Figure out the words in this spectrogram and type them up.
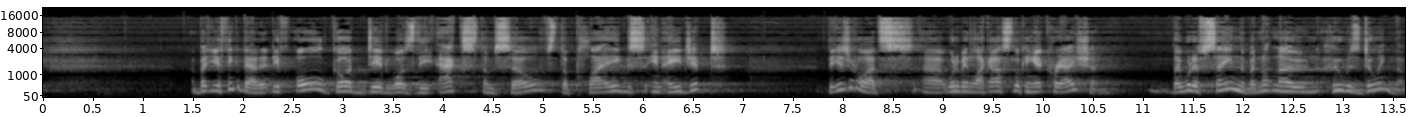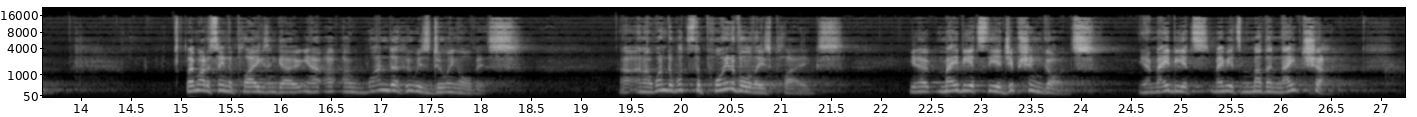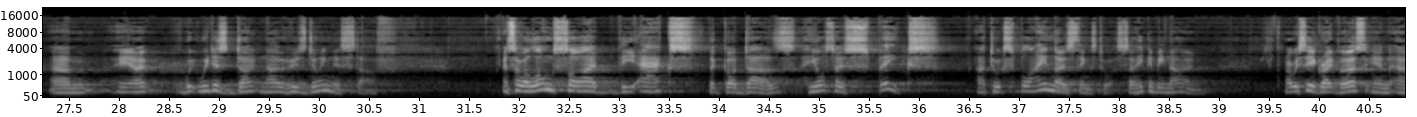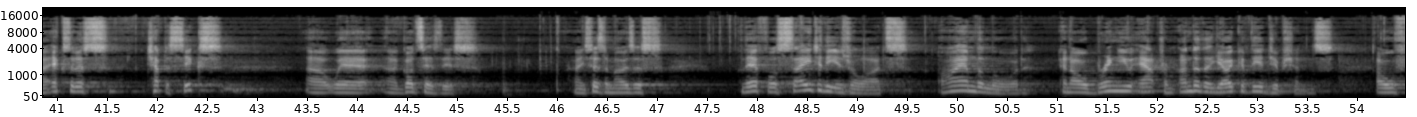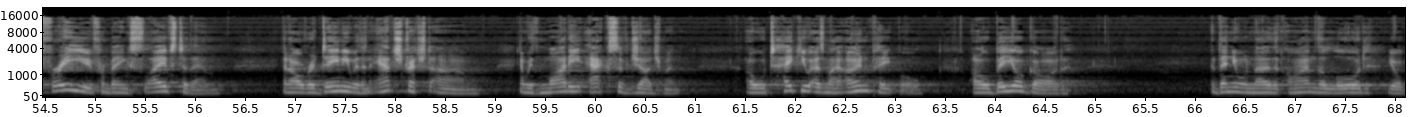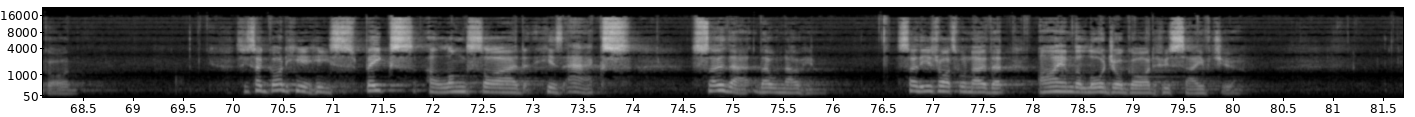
But you think about it if all God did was the acts themselves, the plagues in Egypt, the Israelites uh, would have been like us looking at creation. They would have seen them, but not known who was doing them. They might have seen the plagues and go, you know, I, I wonder who is doing all this. Uh, and I wonder what's the point of all these plagues. You know, maybe it's the Egyptian gods. You know, maybe it's, maybe it's Mother Nature. Um, you know, we, we just don't know who's doing this stuff. And so, alongside the acts that God does, He also speaks uh, to explain those things to us so He can be known. Right, we see a great verse in uh, Exodus chapter 6, uh, where uh, God says this. Uh, he says to Moses, Therefore say to the Israelites, I am the Lord, and I will bring you out from under the yoke of the Egyptians. I will free you from being slaves to them, and I will redeem you with an outstretched arm and with mighty acts of judgment. I will take you as my own people. I will be your God. Then you will know that I am the Lord your God. See, so God here, He speaks alongside His acts so that they will know Him. So the Israelites will know that I am the Lord your God who saved you.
